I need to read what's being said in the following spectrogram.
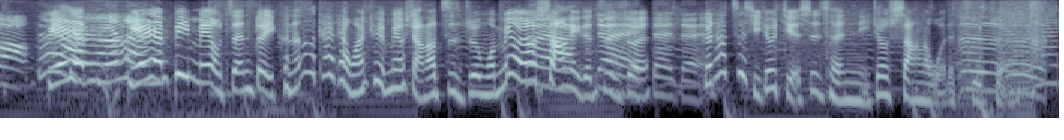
别人别人并没有针对，可能那个太太完全没有想到自尊，我没有要伤你的自尊，对对，可他自己就解释成你就伤了我的自尊。嗯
